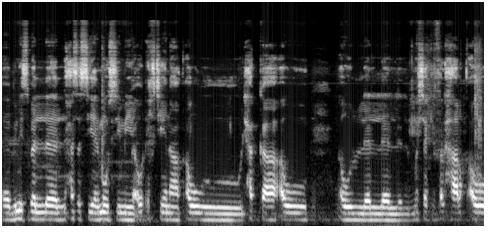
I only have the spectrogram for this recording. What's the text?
آه، بالنسبة للحساسية الموسمية أو الاختناق أو الحكة أو أو المشاكل في الحلق أو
